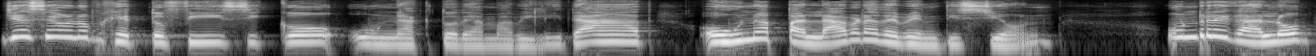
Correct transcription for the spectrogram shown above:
Ya sea un objeto físico, un acto de amabilidad o una palabra de bendición. Un regalo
